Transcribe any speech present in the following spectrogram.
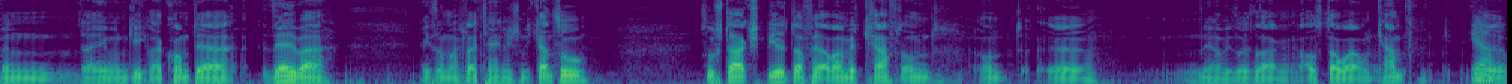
wenn da irgendein Gegner kommt, der selber, ich sag mal, vielleicht technisch nicht ganz so, so stark spielt, dafür aber mit Kraft und, und äh, ja, wie soll ich sagen, Ausdauer und Kampf, Ja. äh,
